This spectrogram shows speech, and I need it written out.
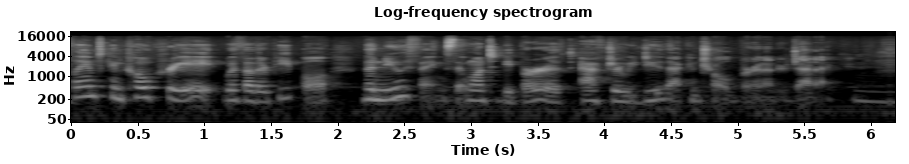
flames can co create with other people the new things that want to be birthed after we do that controlled burn energetic. Mm.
